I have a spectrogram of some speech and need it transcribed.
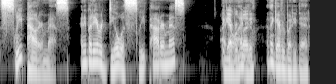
sleep powder mess. Anybody ever deal with sleep powder mess? I think everybody. do. i think everybody did.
